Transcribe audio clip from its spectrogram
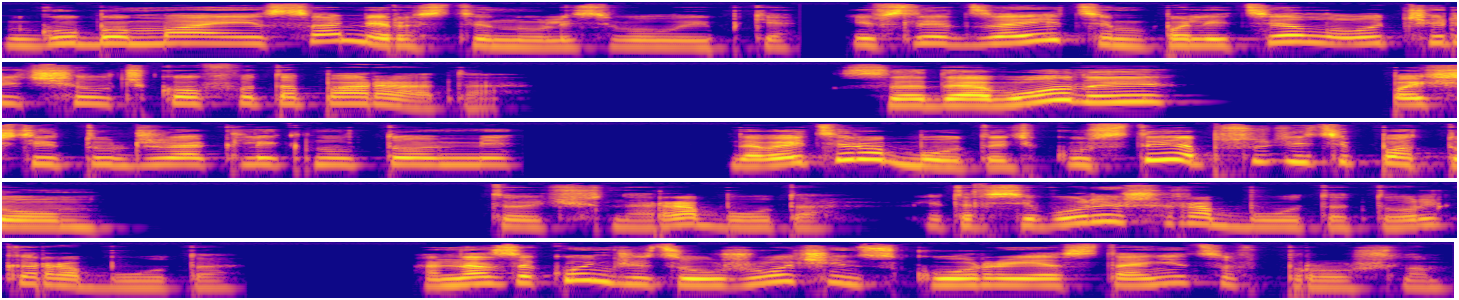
Губы Майи сами растянулись в улыбке, и вслед за этим полетела очередь щелчков фотоаппарата. «Садоводы!» — почти тут же окликнул Томми. «Давайте работать, кусты обсудите потом». Точно, работа. Это всего лишь работа, только работа. Она закончится уже очень скоро и останется в прошлом.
